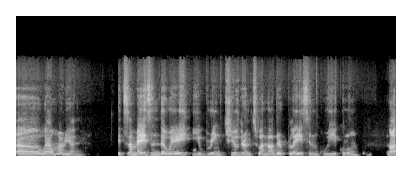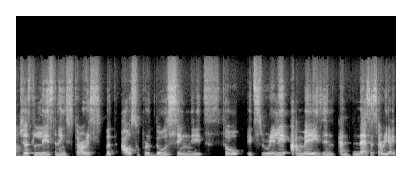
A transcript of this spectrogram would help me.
uh, well, Marianne, it's amazing the way you bring children to another place in curriculum, not just listening stories, but also producing it. So it's really amazing and necessary, I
